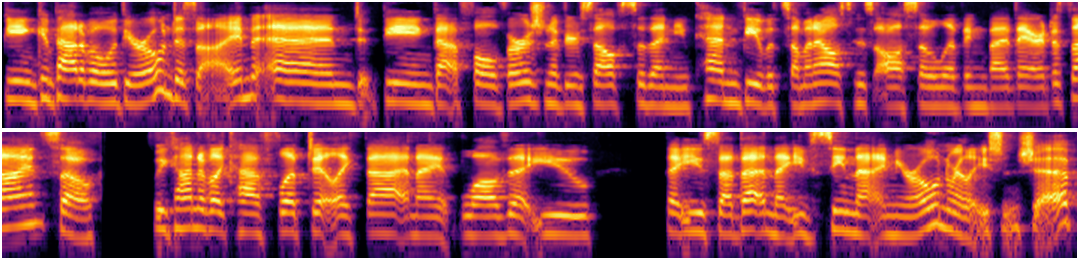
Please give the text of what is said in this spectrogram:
being compatible with your own design and being that full version of yourself so then you can be with someone else who's also living by their design. So we kind of like have flipped it like that and i love that you that you said that and that you've seen that in your own relationship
